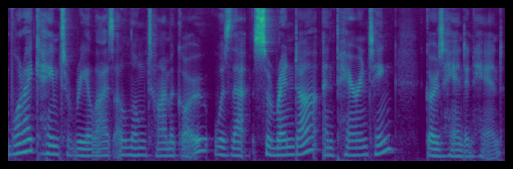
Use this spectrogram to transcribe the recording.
what I came to realize a long time ago was that surrender and parenting goes hand in hand.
